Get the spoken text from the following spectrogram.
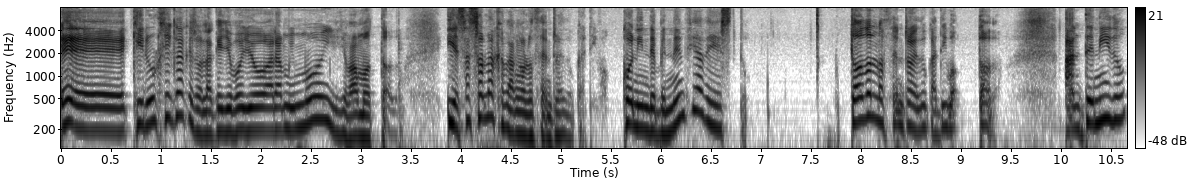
eh, quirúrgicas, que son las que llevo yo ahora mismo y llevamos todo. Y esas son las que van a los centros educativos. Con independencia de esto, todos los centros educativos, todos, han tenido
